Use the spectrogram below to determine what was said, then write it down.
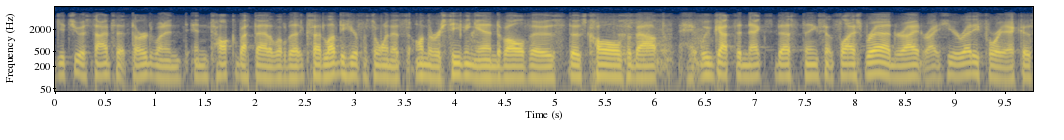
get you aside to that third one and, and talk about that a little bit because I'd love to hear from someone that's on the receiving end of all those those calls about hey, we've got the next best thing since sliced bread right right here ready for you because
